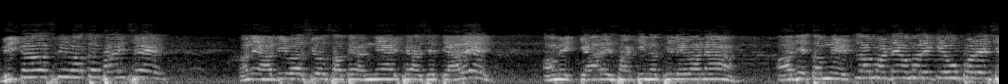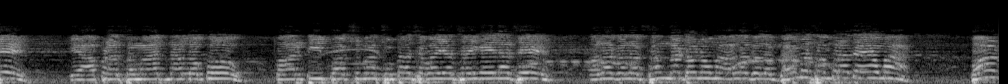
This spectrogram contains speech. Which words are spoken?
વિકાસની વાતો થાય છે અને આદિવાસીઓ સાથે અન્યાય થયા છે ત્યારે અમે ક્યારે સાખી નથી લેવાના. આજે તમને એટલા માટે અમારે કેવું પડે છે કે આપણા સમાજના લોકો પાર્ટી પક્ષમાં છૂટા છવાયા થઈ ગયેલા છે. અલગ અલગ સંગઠનોમાં, અલગ અલગ ધર્મ સંપ્રદાયોમાં. પણ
